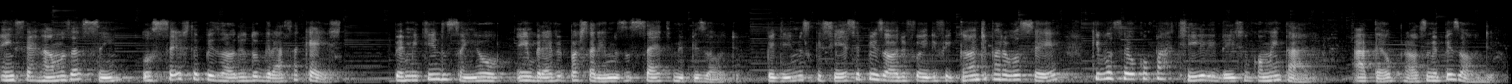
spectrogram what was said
Encerramos assim o sexto episódio do Graça Cast. Permitindo o Senhor, em breve postaremos o sétimo episódio. Pedimos que, se esse episódio foi edificante para você, que você o compartilhe e deixe um comentário. Até o próximo episódio.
